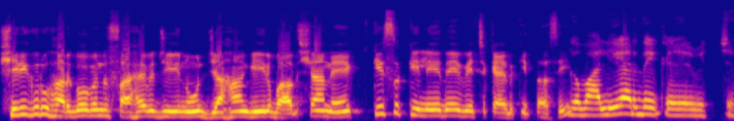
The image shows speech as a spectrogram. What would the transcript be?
ਸ੍ਰੀ ਗੁਰੂ ਹਰਗੋਬਿੰਦ ਸਾਹਿਬ ਜੀ ਨੂੰ ਜਹਾਂਗੀਰ ਬਾਦਸ਼ਾਹ ਨੇ ਕਿਸ ਕਿਲੇ ਦੇ ਵਿੱਚ ਕੈਦ ਕੀਤਾ ਸੀ? ਗਵਾਲੀਅਰ ਦੇ ਕਿਲੇ ਵਿੱਚ।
